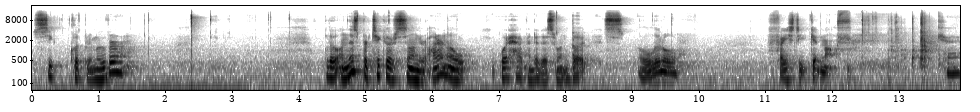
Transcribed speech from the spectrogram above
C-clip remover. Although on this particular cylinder, I don't know what happened to this one, but it's a little feisty getting off. Okay.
